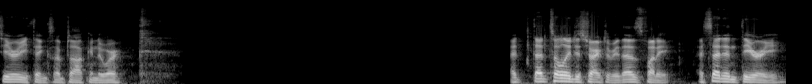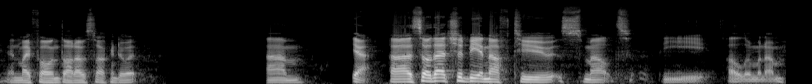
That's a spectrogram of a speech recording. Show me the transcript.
Siri thinks I'm talking to her. I, that totally distracted me. That was funny. I said in theory, and my phone thought I was talking to it. Um, yeah. Uh, so that should be enough to smelt the aluminum.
